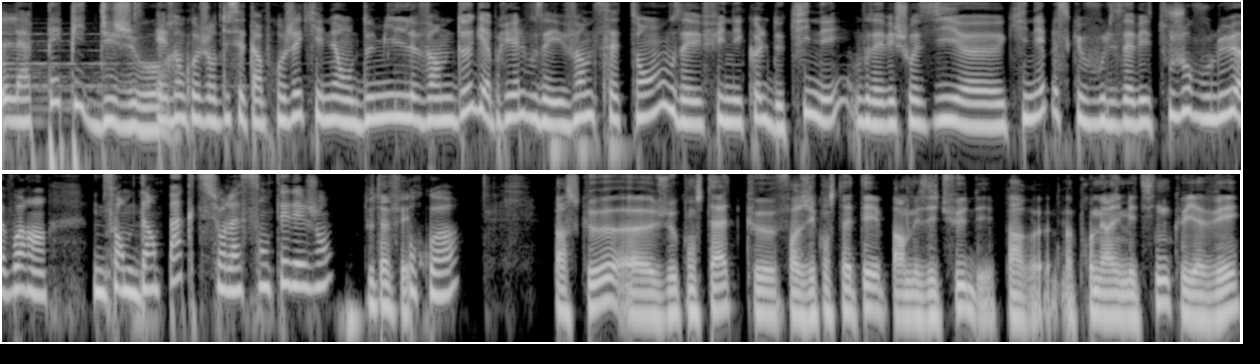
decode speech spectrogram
La pépite du jour. Et donc aujourd'hui, c'est un projet qui est né en 2022. Gabriel, vous avez 27 ans, vous avez fait une école de kiné. Vous avez choisi euh, kiné parce que vous avez toujours voulu avoir un- une forme d'impact sur la santé des gens. Tout à fait. Pourquoi? Parce que euh, je constate que, enfin, j'ai constaté par mes études et par euh, ma première année de médecine qu'il y avait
